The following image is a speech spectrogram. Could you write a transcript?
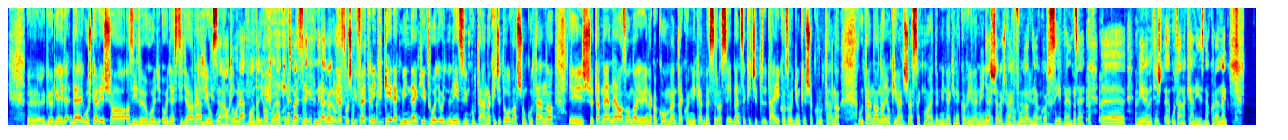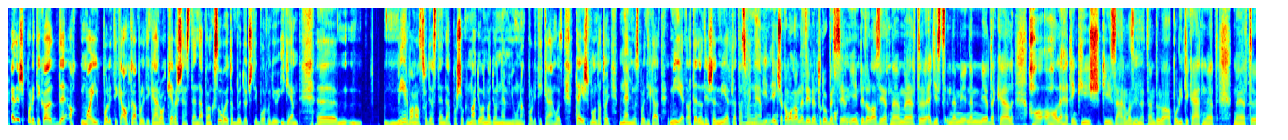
Görgei, de, de most kevés az idő, hogy, hogy ezt így a rádió Hiszen hat órát mondta, hogy hat órát tudsz beszélgetni Nem erről. tudom ezt most kifejteni. Kérek mindenkit, hogy, hogy nézzünk utána, kicsit olvassunk utána, és tehát ne, ne azonnal jöjjenek a kommentek, hogy miket beszél a szép Bence, kicsit tájékozódjunk, és akkor utána, utána nagyon kíváncsi leszek majd mindenkinek a véleményére. tessenek megfogadni akkor szép Bence véleményt, és utána kell nézni akkor ennek. Ez is politika, de a mai politika, aktuál politikáról kevesen stand up Szóval jött a Bödöcs Tibor, hogy ő igen. Miért van az, hogy a stand nagyon-nagyon nem nyúlnak politikához? Te is mondhatod, hogy nem nyúlsz politikához. Miért? A te döntésed miért lett az, hogy nem? Én, én csak a magam nevében tudok beszélni, okay. én például azért nem, mert egyrészt nem, nem érdekel, ha, ha lehet, én ki is, ki is zárom az életemből a, a politikát, mert, mert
